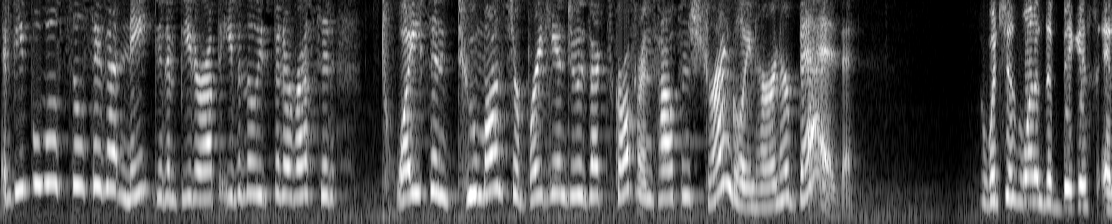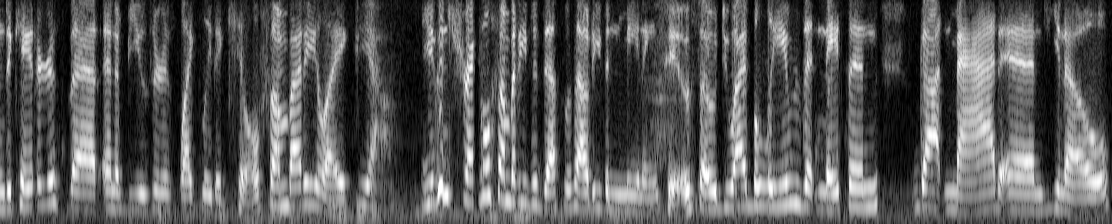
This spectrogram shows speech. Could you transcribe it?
And people will still say that Nate didn't beat her up even though he's been arrested twice in 2 months for breaking into his ex-girlfriend's house and strangling her in her bed. Which is one of the biggest indicators that an abuser is likely to kill somebody. Like, Yeah. You can strangle somebody to death without even meaning to. So, do I believe that Nathan got mad and, you know,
